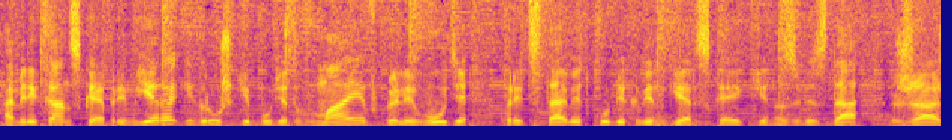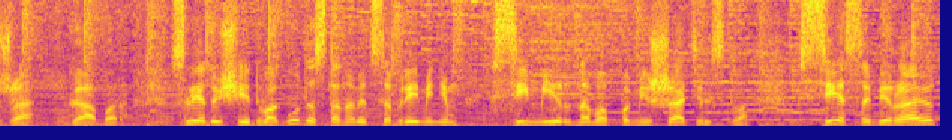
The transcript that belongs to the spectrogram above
Американская премьера игрушки будет в мае в Голливуде, представит кубик венгерская кинозвезда Жажа Габар. Следующие два года становятся временем всемирного помешательства. Все собирают,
